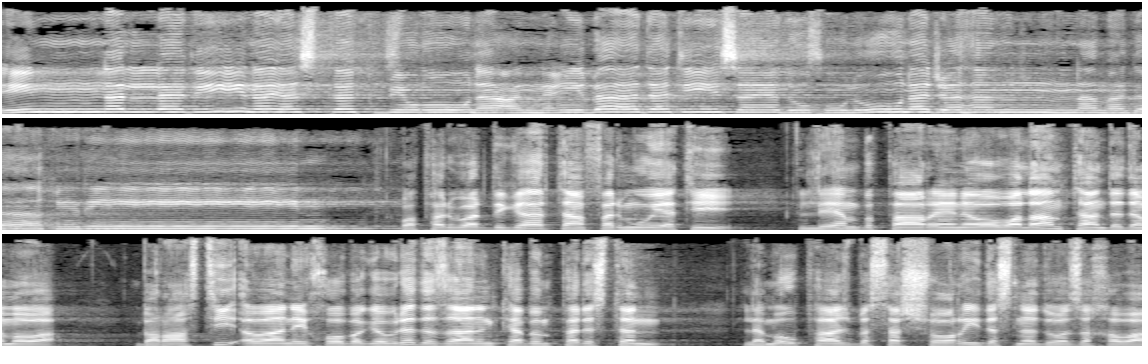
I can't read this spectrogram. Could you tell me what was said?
إن الذين يستكبرون عن عبادتي سيدخلون جهنم داخرين. وپروردگارتان فرموویەتی لێم بپارێنەوە وەڵامتان دەدەمەوە. بەڕاستی ئەوانەی خۆ بە گەورە دەزانن کە بمپەرستن لەمە و پاش بەسەر شۆڕی دەستنە دۆزەخەوە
